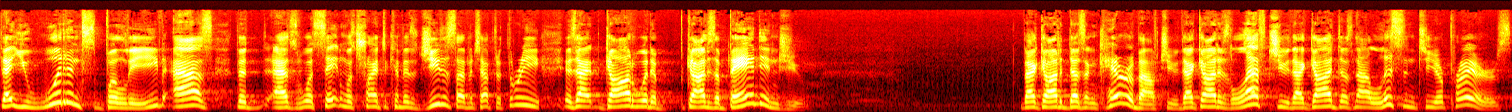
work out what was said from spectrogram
that you wouldn't believe as the as what satan was trying to convince jesus of in chapter 3 is that god would god has abandoned you that God doesn't care about you, that God has left you, that God does not listen to your prayers.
